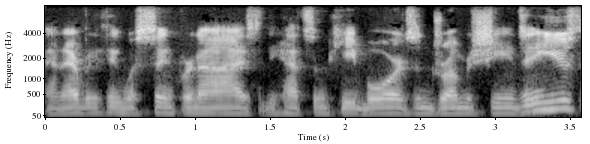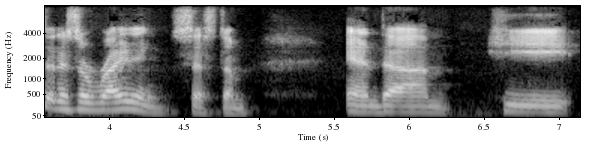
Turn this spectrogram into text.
and everything was synchronized. And he had some keyboards and drum machines, and he used it as a writing system. And um, he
